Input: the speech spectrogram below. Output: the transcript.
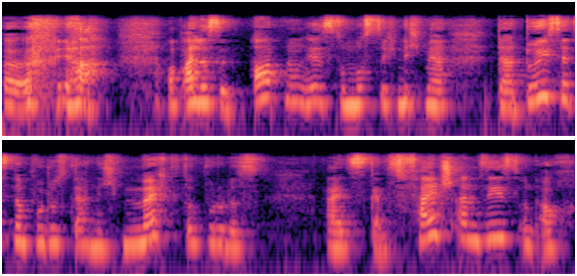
äh, ja, ob alles in Ordnung ist. Du musst dich nicht mehr da durchsetzen, obwohl du es gar nicht möchtest, obwohl du das als ganz falsch ansiehst und auch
